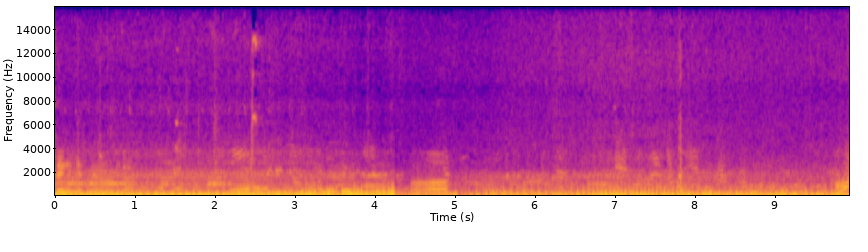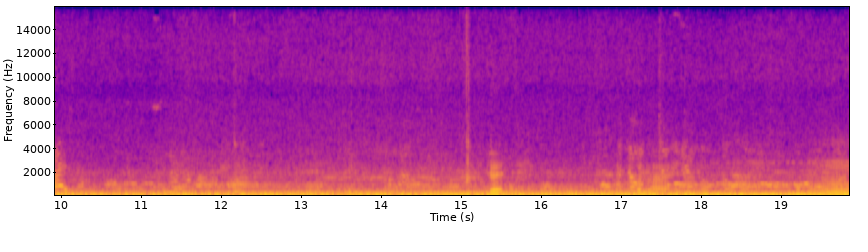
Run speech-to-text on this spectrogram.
ซึ่งเห็ดหยังพี่น้องอ๋อ เจ๊คนร้ายอืม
